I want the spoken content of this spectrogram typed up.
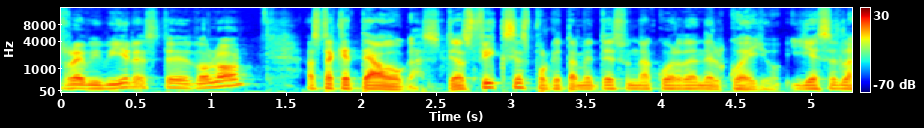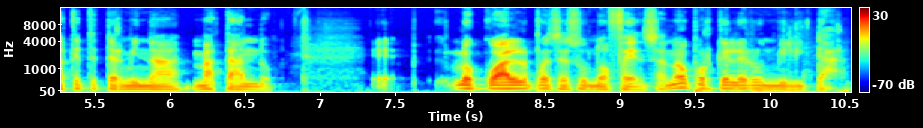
revivir este dolor hasta que te ahogas, te asfixias porque también te es una cuerda en el cuello y esa es la que te termina matando. lo cual pues es una ofensa, ¿no? Porque él era un militar.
